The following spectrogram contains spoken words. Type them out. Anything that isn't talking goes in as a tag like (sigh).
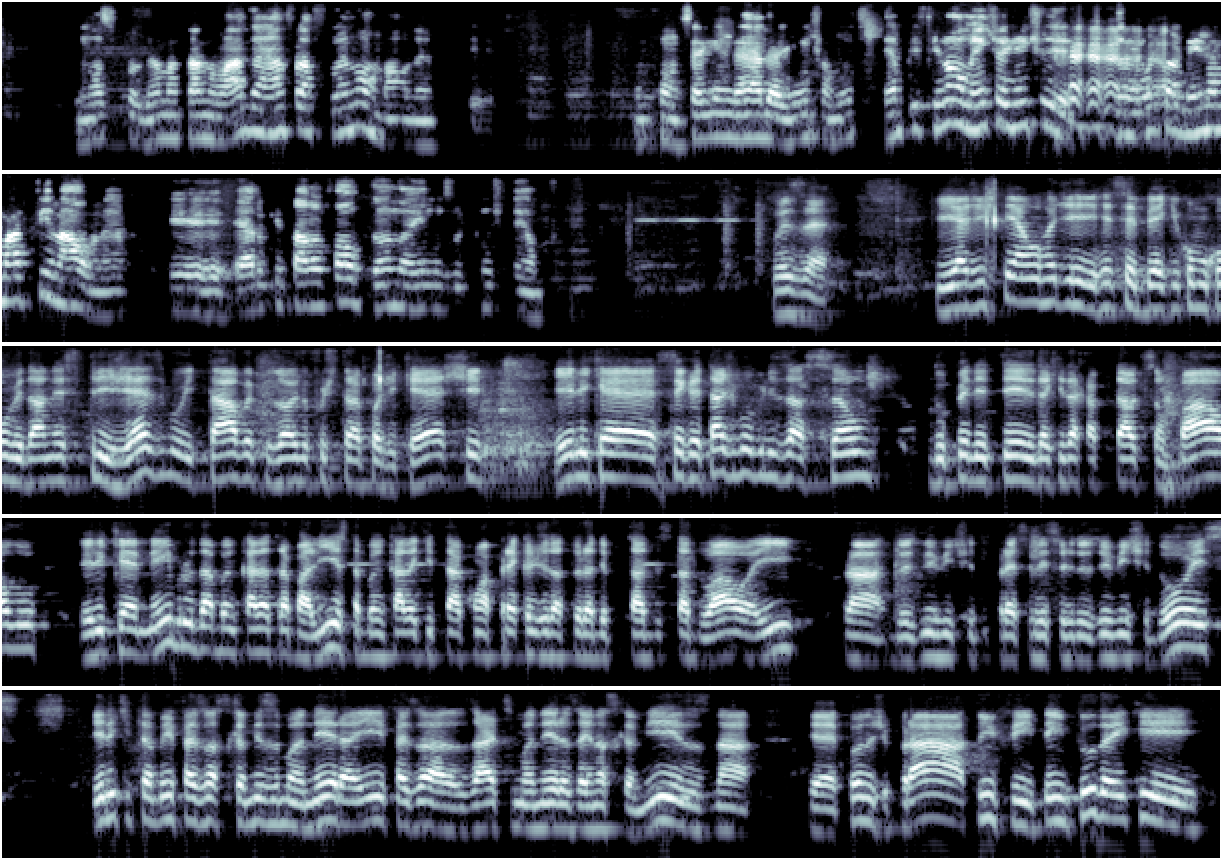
o nosso programa está no ar, ganhar Fla-Flu é normal, né? Porque não conseguem ganhar da gente há muito tempo e finalmente a gente (laughs) ganhou também numa final, né? Porque era o que estava faltando aí nos últimos tempos. Pois é. E a gente tem a honra de receber aqui como convidado nesse 38º episódio do Fugitrap Podcast. Ele que é secretário de mobilização do PDT daqui da capital de São Paulo. Ele que é membro da bancada trabalhista, bancada que está com a pré-candidatura a deputado estadual aí para 2020, para essa eleição de 2022. Ele que também faz umas camisas maneiras aí, faz as artes maneiras aí nas camisas, na é, pano de prato, enfim, tem tudo aí que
